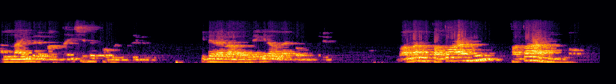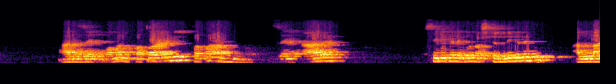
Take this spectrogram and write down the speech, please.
আল্লাহ ইবেরে বান্দা হিসেবে কবুল করিবে ইবের আল্লাহ বেগির আল্লাহ কবুল করিবে ওয়ামান কতআহু কতআহু আর যে কতআহু যে আর সিরি ফেলে নষ্ট করে ফেলে আল্লাহ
